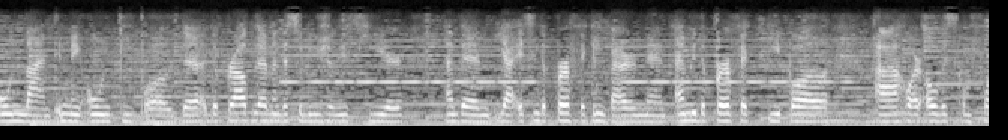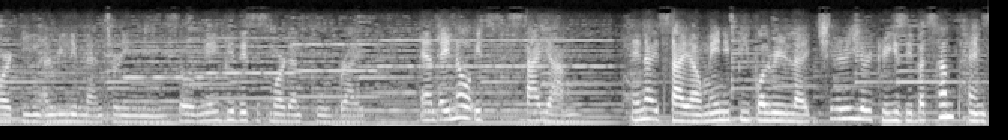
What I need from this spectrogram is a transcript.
own land, in my own people. The the problem and the solution is here. And then yeah, it's in the perfect environment. I'm with the perfect people uh, who are always comforting and really mentoring me. So maybe this is more than Fulbright. And I know it's sayang. I know it's sayang. Many people really like, Cherrie, you're crazy. But sometimes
